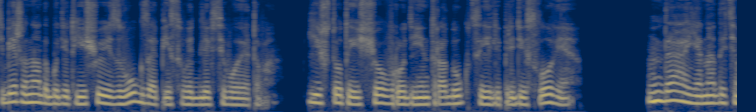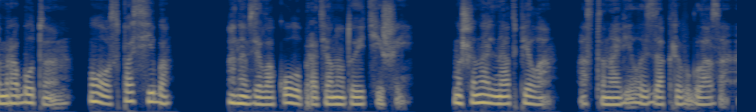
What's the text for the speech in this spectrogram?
Тебе же надо будет еще и звук записывать для всего этого. И что-то еще вроде интродукции или предисловия. Да, я над этим работаю. О, спасибо. Она взяла колу, протянутую Тишей. Машинально отпила, остановилась, закрыв глаза.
